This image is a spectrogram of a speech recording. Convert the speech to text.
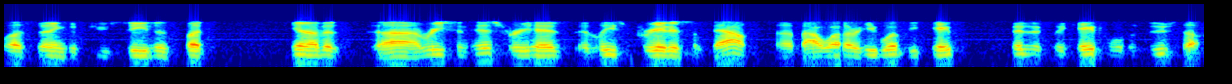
plus innings a few seasons. But you know, the uh, recent history has at least created some doubt about whether he would be cap- physically capable to do so.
